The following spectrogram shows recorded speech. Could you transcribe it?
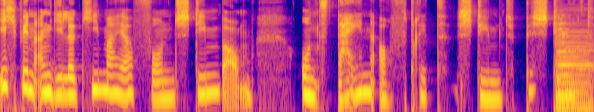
Ich bin Angela Kiemeier von Stimmbaum und dein Auftritt stimmt bestimmt.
